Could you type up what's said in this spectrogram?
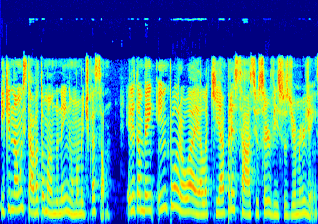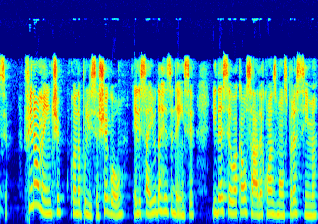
e que não estava tomando nenhuma medicação. Ele também implorou a ela que apressasse os serviços de emergência. Finalmente, quando a polícia chegou, ele saiu da residência e desceu a calçada com as mãos para cima,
